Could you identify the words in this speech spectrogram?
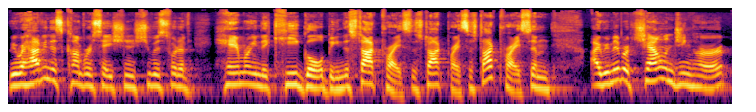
We were having this conversation, and she was sort of hammering the key goal being the stock price, the stock price, the stock price. And I remember challenging her,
